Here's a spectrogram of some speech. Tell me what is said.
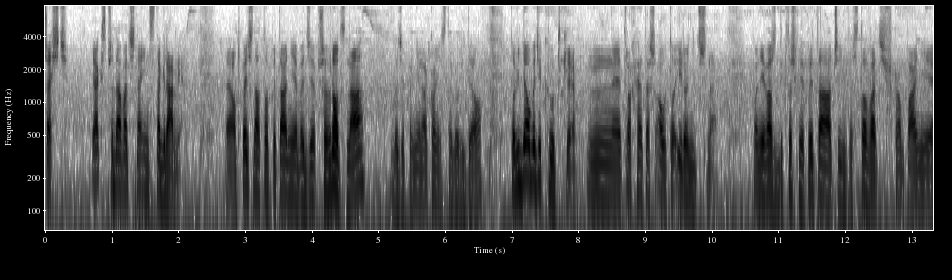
Cześć. Jak sprzedawać na Instagramie? E, Odpowiedź na to pytanie będzie przewrotna, będzie pewnie na koniec tego wideo. To wideo będzie krótkie, mm, trochę też autoironiczne, ponieważ gdy ktoś mnie pyta, czy inwestować w kampanię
